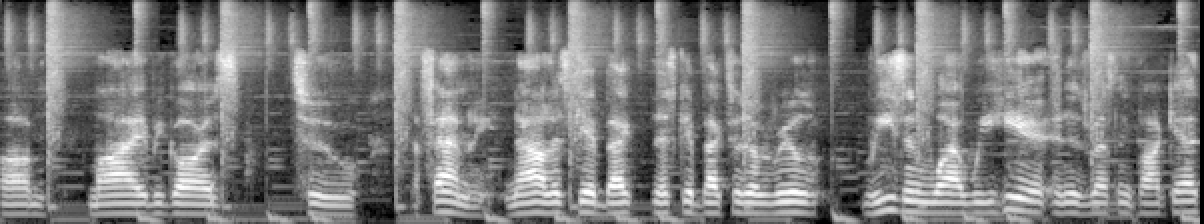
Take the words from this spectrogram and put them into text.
Um, my regards to the family. Now let's get back. Let's get back to the real reason why we're here in this wrestling podcast,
